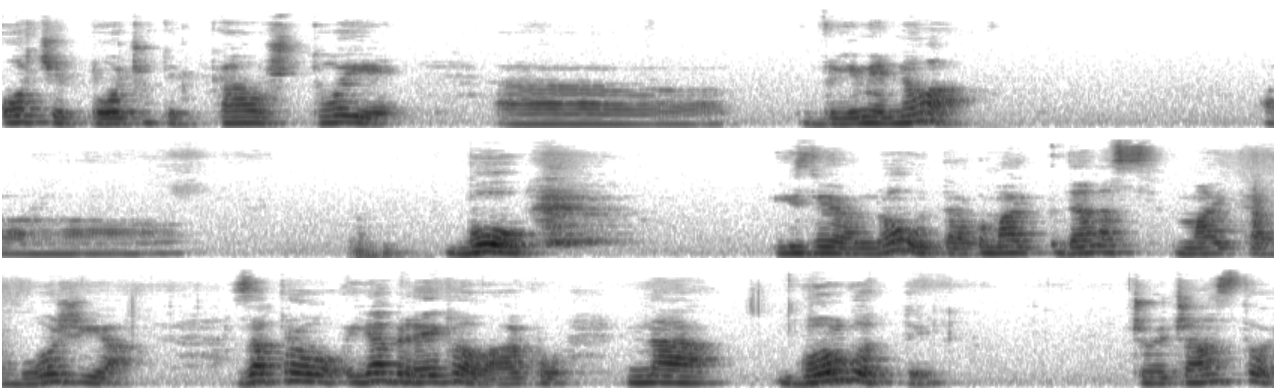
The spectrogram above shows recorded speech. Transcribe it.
hoće počuti kao što je a, vrijeme Noa. A, Bog izveo Novu, tako danas majka Božija. Zapravo, ja bih rekla ovako, na Golgoti čovječanstvo,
